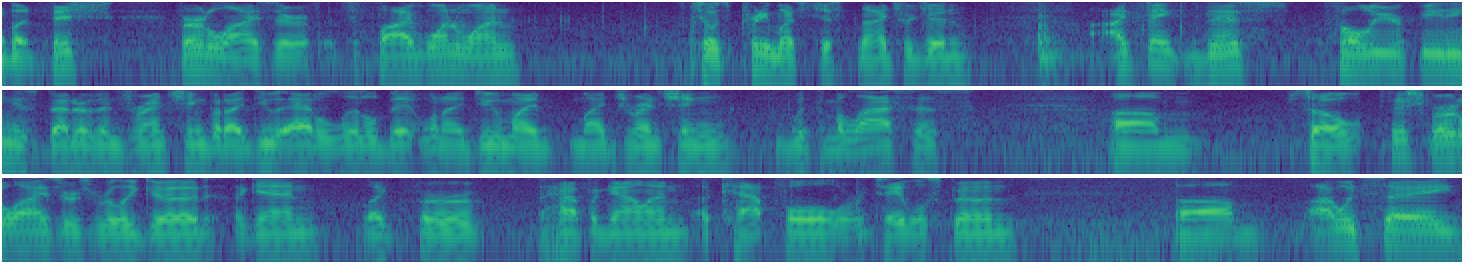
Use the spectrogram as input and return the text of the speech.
But fish fertilizer, it's a 511, so it's pretty much just nitrogen. I think this foliar feeding is better than drenching, but I do add a little bit when I do my, my drenching with the molasses. Um, so fish fertilizer is really good. Again, like for a half a gallon, a capful or a tablespoon. Um, I would say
